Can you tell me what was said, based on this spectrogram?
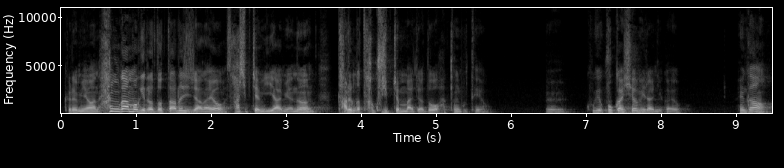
그러면 한 과목이라도 떨어지잖아요. 40점 이하면은 다른 거 다 90점 맞아도 합격 못 해요. 네. 그게 국가 시험이라니까요. 그러니까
